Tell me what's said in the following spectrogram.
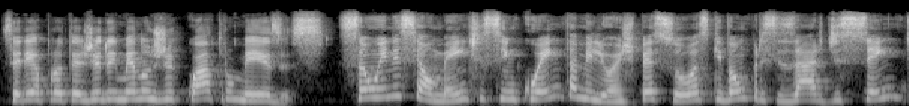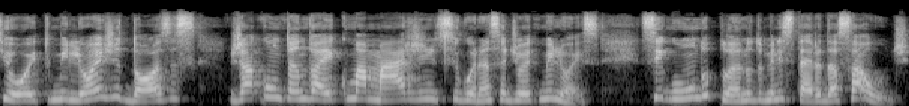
seria protegido em menos de quatro meses. São inicialmente 50 milhões de pessoas que vão precisar de 108 milhões de doses, já contando aí com uma margem de segurança de 8 milhões, segundo o plano do Ministério da Saúde.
